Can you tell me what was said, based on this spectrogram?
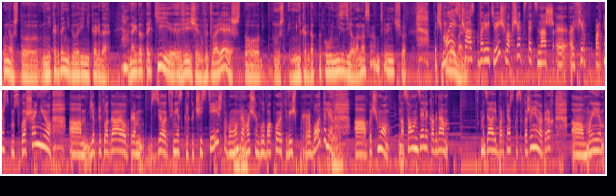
понял, что никогда не говори никогда. Да. Иногда такие вещи вытворяешь, что думаешь, ты никогда бы такого не сделал, а на самом деле ничего. Почему Нормально. я сейчас говорю эти вещи? Вообще, кстати, наш э, эфир по партнерскому соглашению я предлагаю прям сделать в несколько частей, чтобы мы mm-hmm. прям очень глубоко эту вещь проработали. Да. Почему? На самом деле, когда мы делали партнерское соглашение. Во-первых, а, мы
